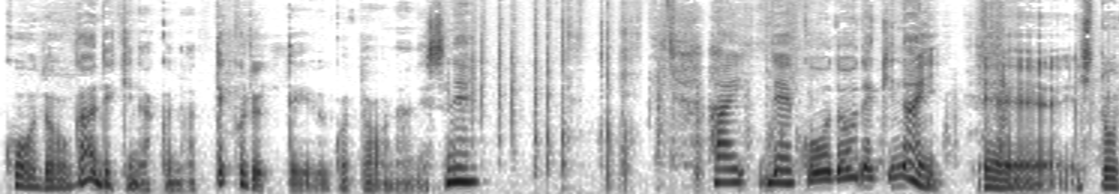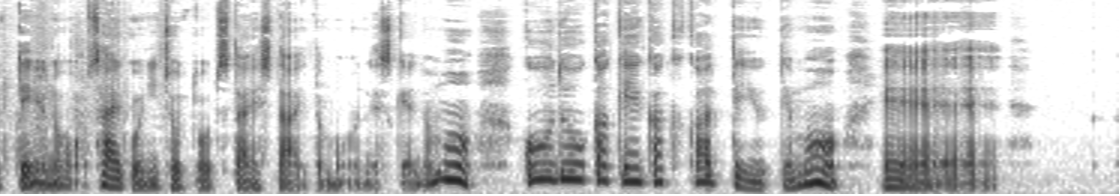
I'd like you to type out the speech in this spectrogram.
行動ができなくなってくるっていうことなんですね。はい。で、行動できない、えー、人っていうのを最後にちょっとお伝えしたいと思うんですけれども、行動か計画かって言っても、えー、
